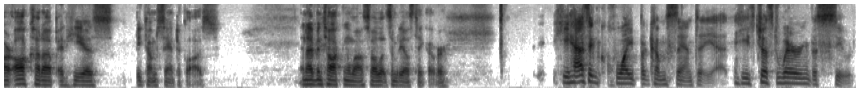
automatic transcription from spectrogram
are all caught up and he has become Santa Claus. And I've been talking a while, so I'll let somebody else take over. He hasn't quite become Santa yet. He's just wearing the suit.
